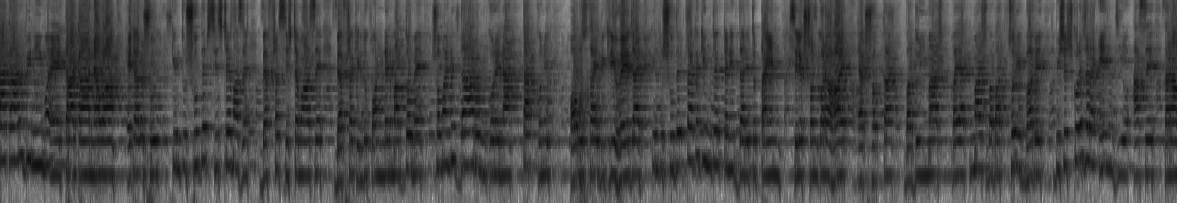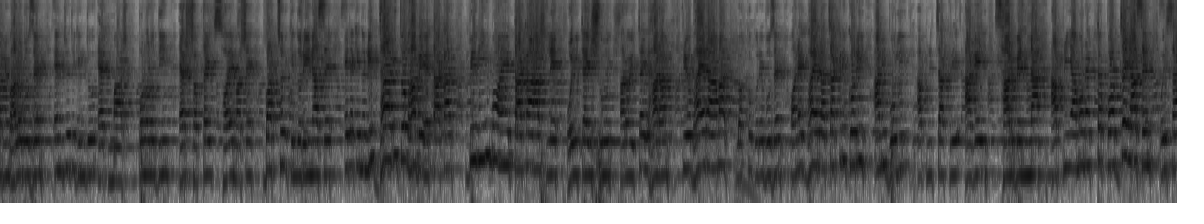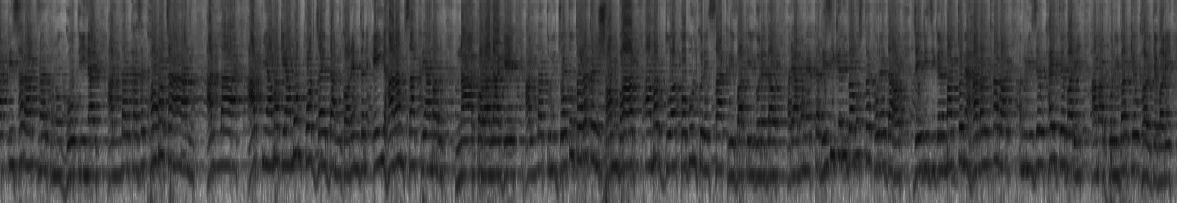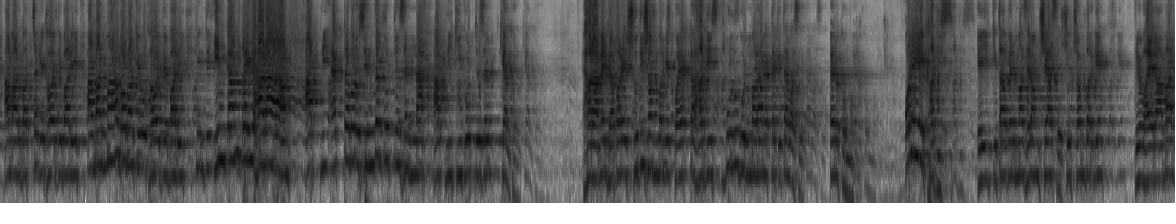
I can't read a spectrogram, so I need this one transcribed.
টাকার বিনিময়ে টাকা নেওয়া, এটা হলো সুদ। কিন্তু সুদের সিস্টেম আছে, ব্যবসার সিস্টেমও আছে। ব্যবসা কিন্তু পণ্যের মাধ্যমে সময় নির্ধারণ করে না, তাৎক্ষণিক অবস্থায় বিক্রি হয়ে যায়। কিন্তু সুদের টাকা কিন্তু একটা নির্ধারিত টাইম সিলেকশন করা হয়। এক সপ্তাহ বা দুই মাস বা এক মাস বা বাৎসরিকভাবে। বিশেষ করে যারা এনজিও আছে, তারা আপনি ভালো বোঝেন, এনজিওতে কিন্তু এক মাস, পনেরো দিন, এক সপ্তাহে ছয় মাসে বাৎসরিক কিন্তু ঋণ আছে। এটা কিন্তু নির্ধারিতভাবে টাকার বিনিময়ে টাকা আসলে ওইটাই সুদ আর ওইটাই হারাম। প্রিয় ভাইয়েরা আমার, লক্ষ্য করে বুঝেন, অনেক ভাইয়েরা চাকরি করি, আমি বলি, আপনি চাকরি আগেই ছাড়বেন না। আপনি এমন একটা পর্যায়ে আছেন, ওই চাকরি ছাড়া আপনার কোনো গতি নাই। আল্লাহর কাছে ক্ষমা চান। আল্লাহ, আপনি আমাকে এমন পর্যায়ে দান করেন যেন এই হারাম চাকরি আমার না করা লাগে। আল্লাহ, তুমি যত তাড়াতাড়ি সম্ভব আমার দোয়া কবুল করে চাকরি বাতিল করে দাও। আর এমন একটা রিজিকের ব্যবস্থা করে দাও যে রিজিকের মাধ্যমে হালাল খাবার আমি নিজেও খাইতে পারি, আমার পরিবারকেও খাওয়াইতে পারি, আমার বাচ্চাকে খাওয়াইতে পারি, আমার মা বাবাকেও খাওয়াইতে পারি, কিন্তু ইনকামটাই হারাম। আপনি একটা বড় চিন্তা করতেছেন না, আপনি কি করতেছেন? খেয়াল করেন। হারামের ব্যাপারে সুদি সম্পর্কে কয়েকটা হাদিস, বুলুগুল মারাম একটা কিতাব আছে, এরকম। অনেক হাদিস, এই কিতাবের মাঝের অংশে আছে সুদ সম্পর্কে। প্রিয় ভাইরা আমার,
